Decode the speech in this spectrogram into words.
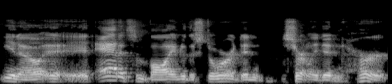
You know, it, it, added some volume to the store. It didn't certainly didn't hurt,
